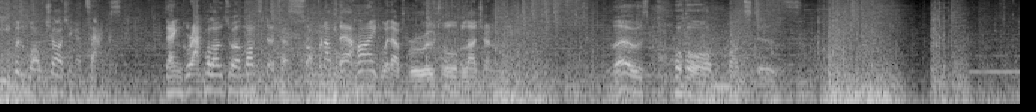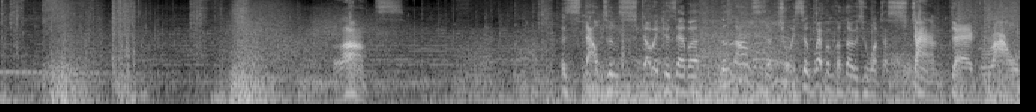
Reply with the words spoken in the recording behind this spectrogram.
even while charging attacks. Then grapple onto a monster to soften up their hide with a brutal bludgeon. Those poor monsters. As stout and stoic as ever, the lance is a choice of weapon for those who want to stand their ground.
